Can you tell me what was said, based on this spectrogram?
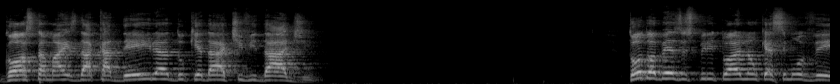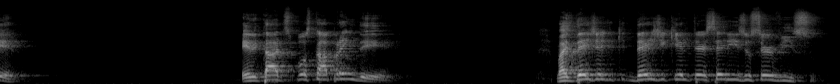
gosta mais da cadeira do que da atividade. Todo obeso espiritual não quer se mover. Ele está disposto a aprender. Mas desde que, desde que ele terceirize o serviço.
